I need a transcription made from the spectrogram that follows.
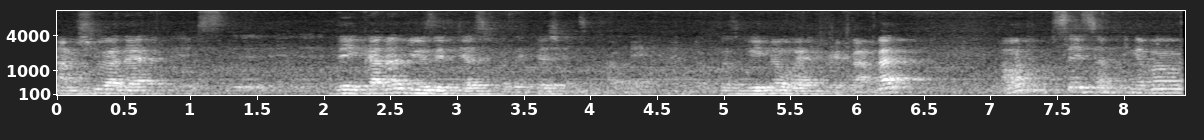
uh, I'm sure that it's, uh, they cannot use it just for the patients out there. And of course, we know where to refer. But I want to say something about,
